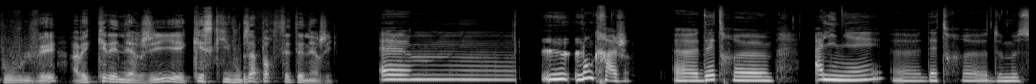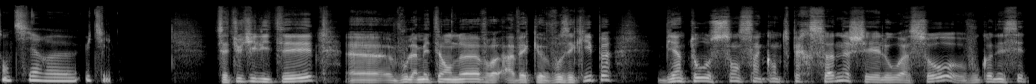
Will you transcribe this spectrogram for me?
vous vous levez, avec quelle énergie et qu'est-ce qui vous apporte cette énergie? Euh, L'ancrage, euh, d'être euh, aligné, d'être, de me sentir utile. Cette utilité, vous la mettez en œuvre avec vos équipes bientôt 150 personnes chez Hello Asso. Vous connaissez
